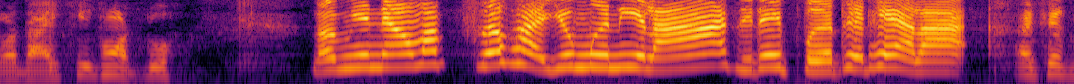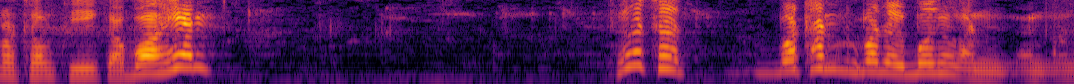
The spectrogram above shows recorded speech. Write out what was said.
ก็ได้คิดฮอดอยู่เรามีแนวมาเสื้อร์ไผ่อยู่มือนี่ล่ะสิได้เปิดแท้ๆล่ะไอ้เพชรผสมสีก็บ่เห็นเธอเธอบ่ทันบ่ได้เบิ่งอันอันอัน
